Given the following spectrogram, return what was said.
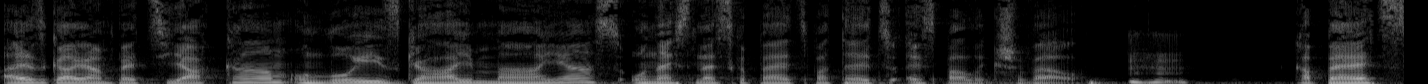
aizgājām pēc jakām, un Luīs gāja mājās, un es nesaku, kāpēc pateicu, es palikšu vēl. Mm. -hmm. Kāpēc?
